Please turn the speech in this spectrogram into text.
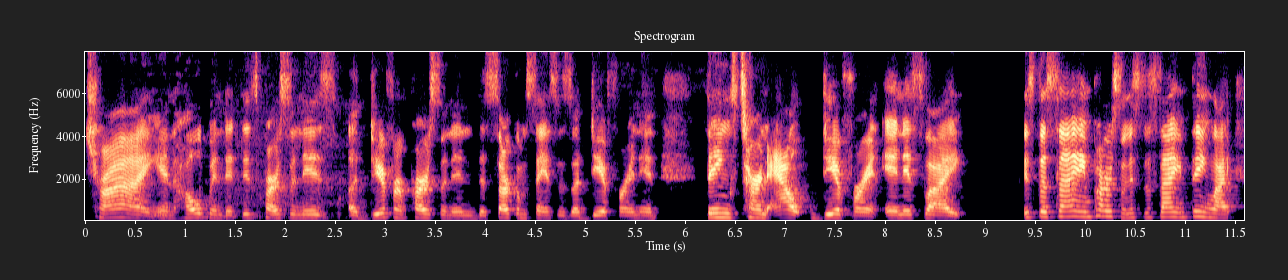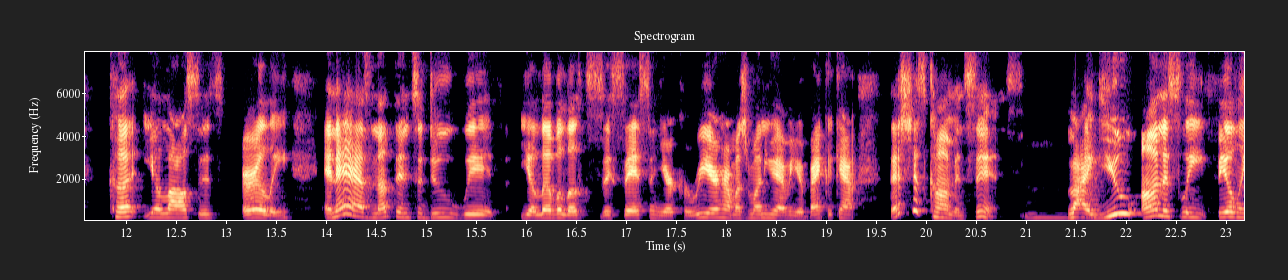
trying and hoping that this person is a different person and the circumstances are different and things turn out different? And it's like, it's the same person, it's the same thing. Like, cut your losses early. And that has nothing to do with your level of success in your career, how much money you have in your bank account. That's just common sense. Mm-hmm. Like you honestly feeling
